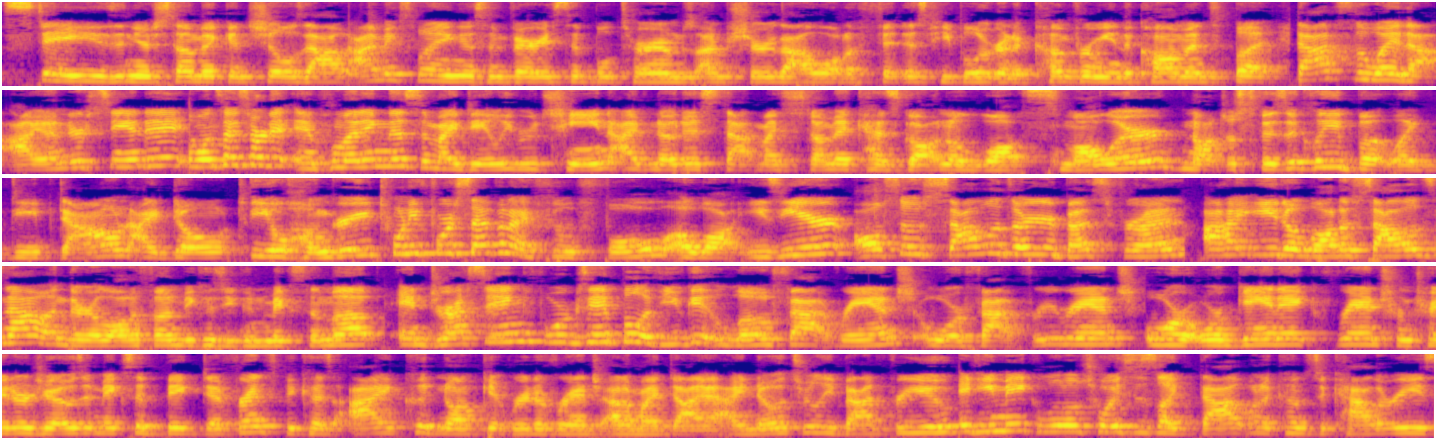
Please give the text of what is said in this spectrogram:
stays in your stomach and chills out. I'm explaining this in very simple terms. I'm sure that a lot of fitness people are gonna come for me in the comments, but that's the way that I understand it. Once I started implementing this in my daily routine, I've noticed that my stomach has gotten a lot smaller, not just physically, but like deep down. I don't feel hungry 24 seven. I feel full a lot easier. Also, salads are your best friend. I eat a lot of salads now and they're a lot of fun because you can mix them up. And dressing, for example, if you get low fat ranch or fat free ranch or organic ranch from Trader Joe's, it makes a big difference because I could not get rid of ranch out of my diet. I know it's really bad for you. If you make little choices like that when it comes to calories,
